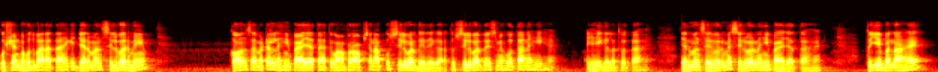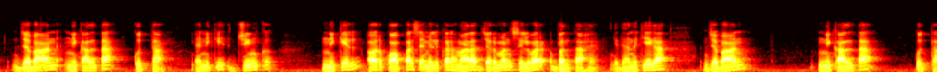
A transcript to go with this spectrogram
क्वेश्चन बहुत बार आता है कि जर्मन सिल्वर में कौन सा मेटल नहीं पाया जाता है तो वहाँ पर ऑप्शन आपको सिल्वर दे देगा। तो सिल्वर तो इसमें होता नहीं है, यही गलत होता है। जर्मन सिल्वर में सिल्वर नहीं पाया जाता है। तो ये बना है जबान निकालता कुत्ता, यानी कि जिंक, निकिल और कॉपर से मिलकर हमारा जर्मन सिल्वर बनता है। ये ध्यान रखिएगा, जबान निकालता कुत्ता।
